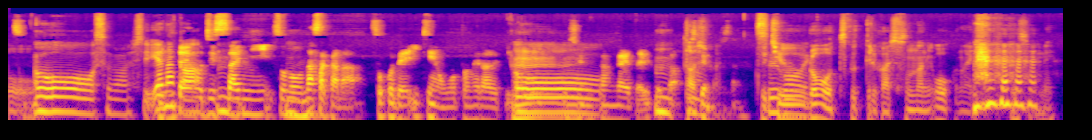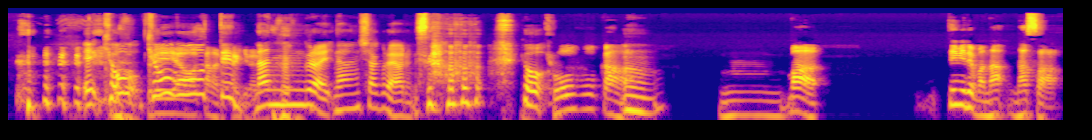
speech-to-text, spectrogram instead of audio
ます。おおー、素晴らしい。いや、なんか実際も、実際に、そのうん NASA からそこで意見を求められているお一ー緒に考えたりとかしてましたね。宇宙ロボを作ってる会社そんなに多くないですよね。うんえ、競、競合って何人ぐらい、何社ぐらいあるんですか？競、競合うか。ん。うーん、まあ、言ってみればな、NASA、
